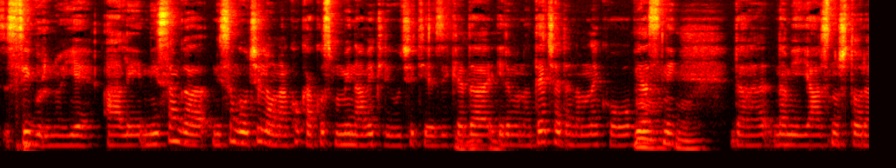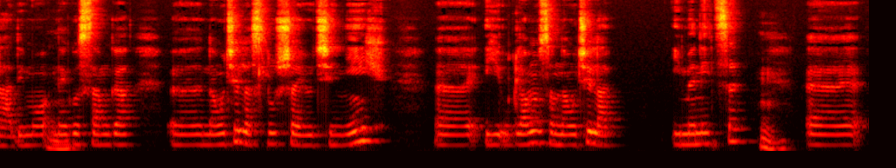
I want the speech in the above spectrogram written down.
sigurno je, ali nisam ga, nisam ga učila onako kako smo mi navikli učiti jezike, da idemo na tečaj, da nam neko objasni, da nam je jasno što radimo, nego sam ga e, naučila slušajući njih e, i uglavnom sam naučila imenice, Mhm. e,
